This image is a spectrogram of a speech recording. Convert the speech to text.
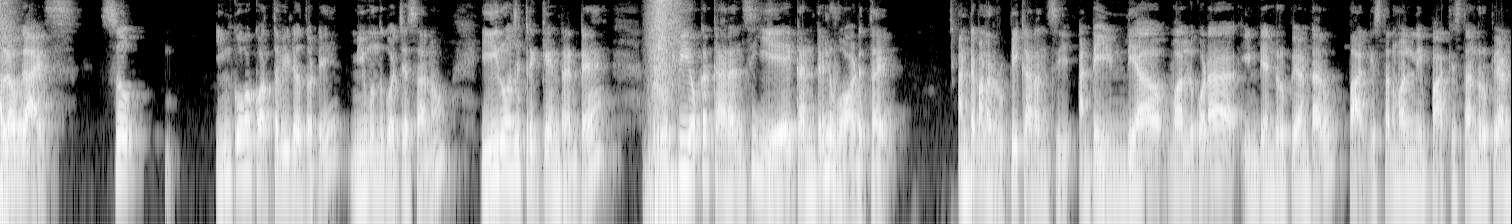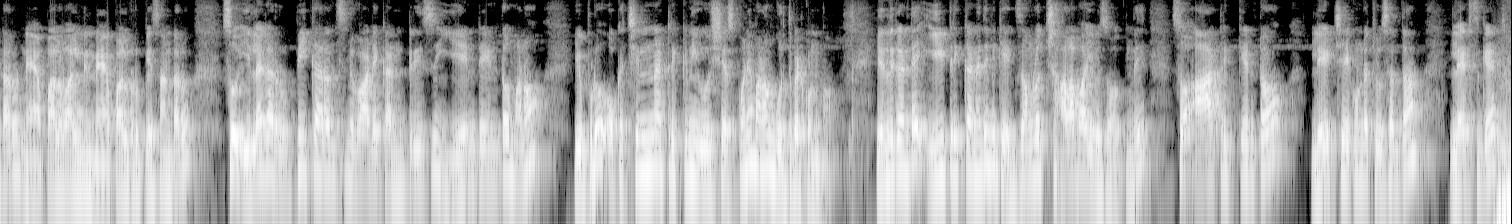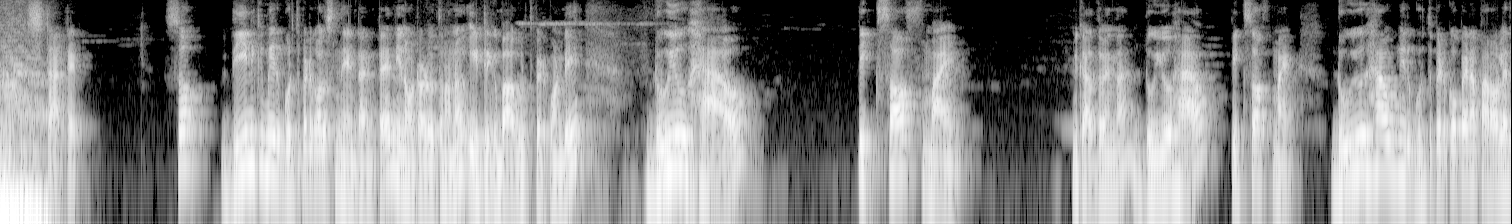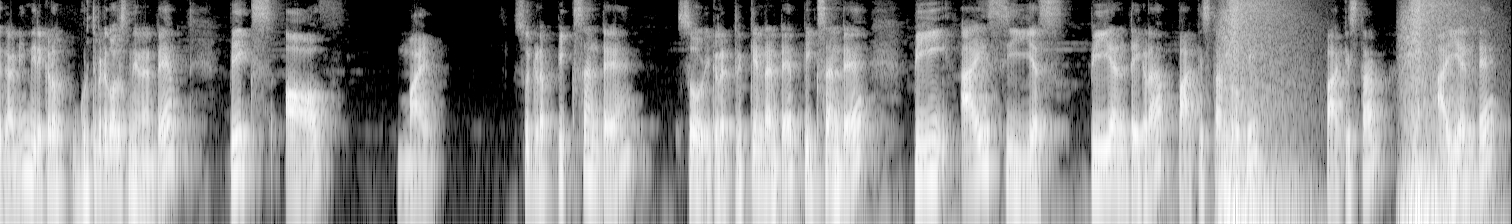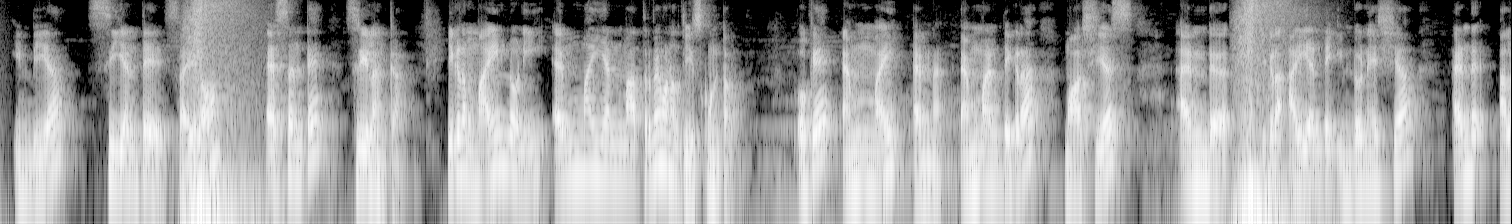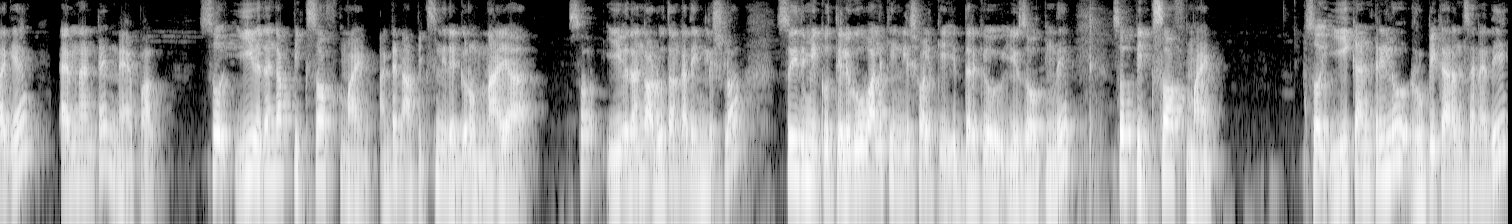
Hello guys. So ఇంకొక కొత్త వీడియోతోటి మీ ముందుకు వచ్చేసాను. ఈరోజు ట్రిక్ ఏంటంటే రూపీ యొక్క కరెన్సీ ఏ కంట్రీలు వాడుతాయి? అంటే మన రూపీ కరెన్సీ అంటే ఇండియా వాళ్ళు కూడా ఇండియన్ రూపీ అంటారు పాకిస్తాన్ వాళ్ళని పాకిస్తాన్ రూపీ అంటారు నేపాల్ వాళ్ళని నేపాల్ రూపీస్ అంటారు. సో ఇలాగ రూపీ కరెన్సీని వాడే కంట్రీస్ ఏంటేంటో మనం ఇప్పుడు ఒక చిన్న ట్రిక్ని యూజ్ చేసుకొని మనం గుర్తుపెట్టుకుంటున్నాం. ఎందుకంటే ఈ ట్రిక్ అనేది మీకు ఎగ్జామ్లో చాలా బాగా యూజ్ అవుతుంది. సో ఆ ట్రిక్ ఏంటో లేట్ చేయకుండా చూసేద్దాం. లెట్స్ గెట్ స్టార్టెడ్ సో దీనికి మీరు గుర్తుపెట్టుకోవాల్సింది ఏంటంటే నేను ఒకటి అడుగుతున్నాను ఈ ట్రిక్ బాగా గుర్తుపెట్టుకోండి. Do you have PICS of mind. మీకు అర్థమైందా? Do you have PICS of mind? Do you have మీరు గుర్తుపెట్టుకోకపోయినా పర్వాలేదు కానీ మీరు ఇక్కడ గుర్తుపెట్టుకోవాల్సింది ఏంటంటే పిక్స్ ఆఫ్ మైండ్. సో ఇక్కడ పిక్స్ అంటే సో ఇక్కడ ట్రిక్ ఏంటంటే పిక్స్ అంటే P I C S P అంటే ఇక్కడ పాకిస్తాన్ రూపీ పాకిస్తాన్. ఐ అంటే ఇండియా సి అంటే సైలాన్ ఎస్ అంటే శ్రీలంక. ఇక్కడ మైండ్లోని ఎంఐఎన్ మాత్రమే మనం తీసుకుంటాం. ఓకే? ఎంఐఎన్ ఎం అంటే ఇక్కడ మార్షియస్ అండ్ ఇక్కడ ఐ అంటే ఇండోనేషియా అండ్ అలాగే ఎన్ అంటే నేపాల్ సో ఈ విధంగా పిక్స్ ఆఫ్ మైండ్ అంటే నా పిక్స్ నీ దగ్గర ఉన్నాయా? సో ఈ విధంగా అడుగుతాం కదా ఇంగ్లీష్లో. సో ఇది మీకు తెలుగు వాళ్ళకి ఇంగ్లీష్ వాళ్ళకి ఇద్దరికి యూజ్ అవుతుంది. So PICS of mind so ఈ కంట్రీలు రూపీ కరెన్సీ అనేది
